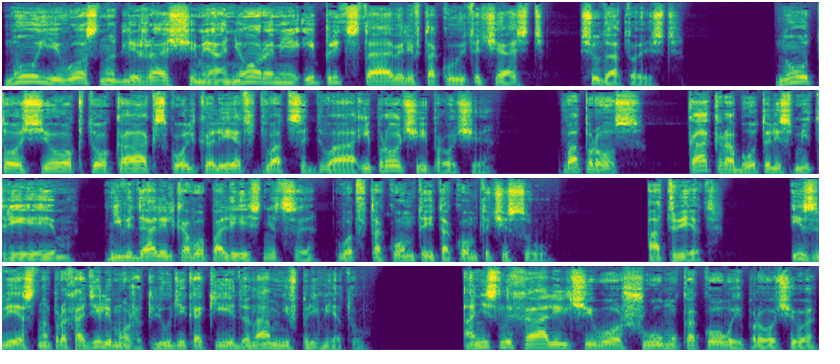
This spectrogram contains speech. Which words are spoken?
Ну, его с надлежащими анерами и представили в такую-то часть, сюда, то есть. Ну, то все, кто как, сколько лет, двадцать два и прочее, прочее. Вопрос. Как работали с Митреем? Не видали ли кого по лестнице? Вот в таком-то и таком-то часу. Ответ. Известно, проходили, может, люди какие, да нам не в примету. А не слыхали ли чего, шуму какого и прочего?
